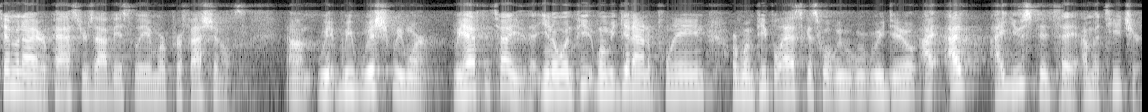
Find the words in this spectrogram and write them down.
Tim and I are pastors, obviously, and we're professionals. Um, we, we wish we weren't. We have to tell you that. You know, when, pe- when we get on a plane or when people ask us what we, what we do, I, I, I used to say I'm a teacher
